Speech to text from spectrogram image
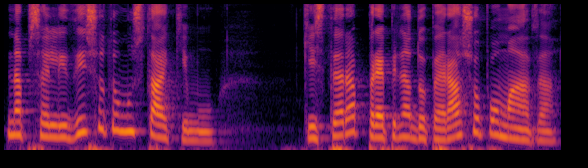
να ψαλιδίσω το μουστάκι μου. Κι ύστερα πρέπει να το περάσω πομάδα.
